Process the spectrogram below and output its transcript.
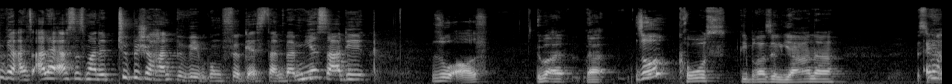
machen wir als allererstes mal eine typische Handbewegung für gestern. Bei mir sah die so aus. Überall, ja. So? Groß, die Brasilianer. Ja.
